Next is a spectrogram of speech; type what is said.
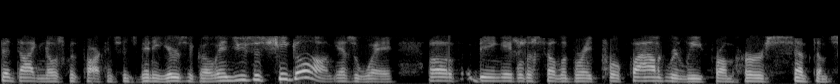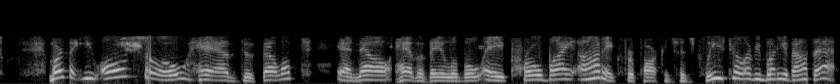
been diagnosed with Parkinson's many years ago and uses Qigong as a way of being able to celebrate profound relief from her symptoms. Martha, you also have developed and now have available a probiotic for Parkinson's. Please tell everybody about that.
